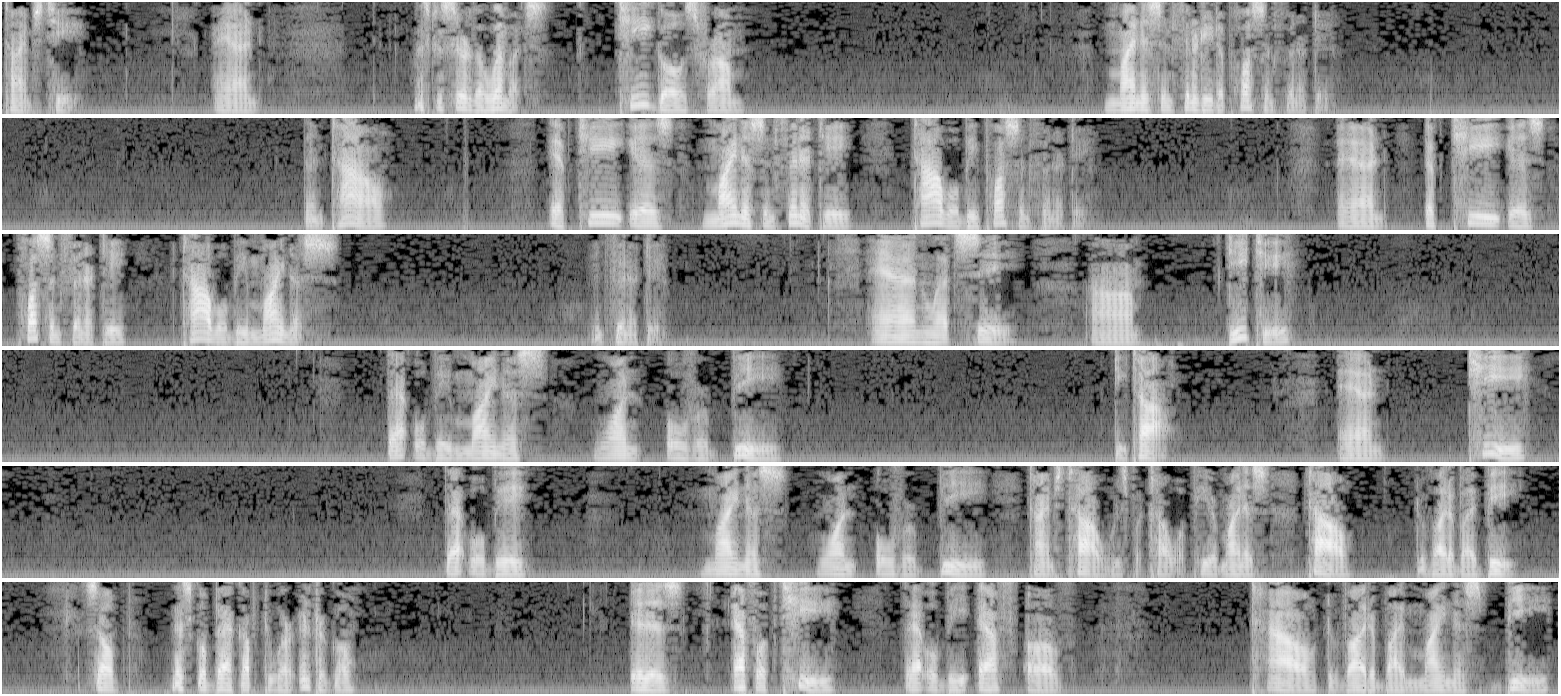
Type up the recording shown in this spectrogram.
times T. And let's consider the limits. T goes from minus infinity to plus infinity. Then tau, if t is minus infinity, tau will be plus infinity. And if t is plus infinity, tau will be minus infinity. And let's see, um, dt that will be minus 1 over b d tau. And t, that will be minus 1 over b times tau. We'll just put tau up here, minus tau divided by b. So let's go back up to our integral. It is f of t. That will be f of tau divided by minus b.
